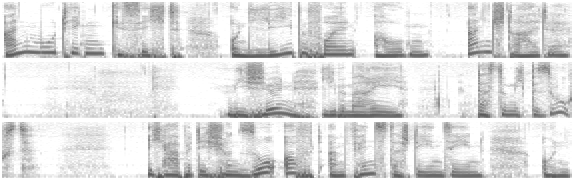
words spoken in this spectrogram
anmutigen Gesicht und liebevollen Augen anstrahlte. Wie schön, liebe Marie, dass du mich besuchst. Ich habe dich schon so oft am Fenster stehen sehen und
